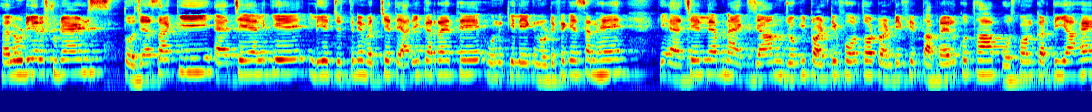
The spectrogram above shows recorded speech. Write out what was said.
हेलो डियर स्टूडेंट्स तो जैसा कि एच के लिए जितने बच्चे तैयारी कर रहे थे, उनके लिए एक नोटिफिकेशन है कि एच ने अपना एग्ज़ाम जो कि ट्वेंटी फोर्थ और ट्वेंटी फिफ्थ अप्रैल को था पोस्टपोन कर दिया है।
